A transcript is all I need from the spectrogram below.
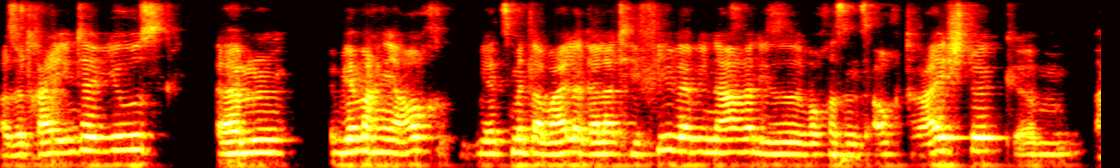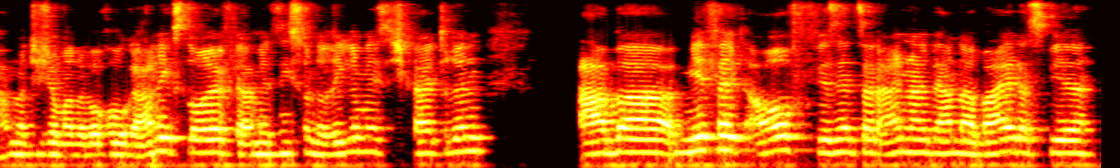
also drei Interviews. Ähm, wir machen ja auch jetzt mittlerweile relativ viel Webinare. Diese Woche sind es auch drei Stück. Ähm, haben natürlich auch mal eine Woche, wo gar nichts läuft. Wir haben jetzt nicht so eine Regelmäßigkeit drin. Aber mir fällt auf, wir sind seit eineinhalb Jahren dabei, dass wir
